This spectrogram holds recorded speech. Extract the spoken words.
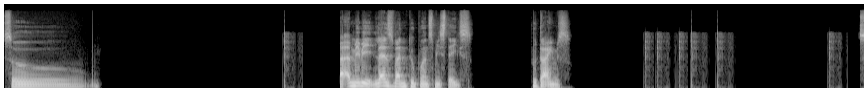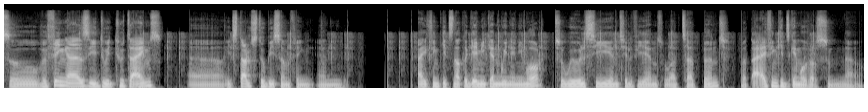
So uh, maybe less than two points mistakes. Two times. So the thing as he do it two times, uh, it starts to be something and I think it's not a game he can win anymore. So we will see until the end what happened. But I think it's game over soon. now.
